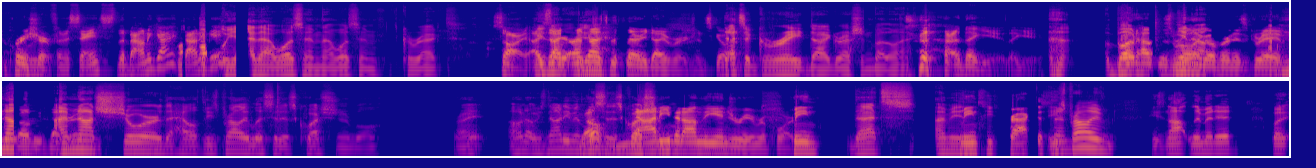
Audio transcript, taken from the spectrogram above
I'm pretty sure for the Saints, the bounty guy. Oh, bounty oh, yeah, that was him. That was him. Correct. Sorry, I, I, unnecessary yeah. divergence. Go. That's on. a great digression, by the way. thank you, thank you. but Roadhouse is rolling know, over in his grave. I'm not, I'm not sure the health. He's probably listed as questionable, right? Oh no, he's not even no, listed as questionable. Not even on the injury report. I mean, that's I mean, means he's practicing. He's probably he's not limited. But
